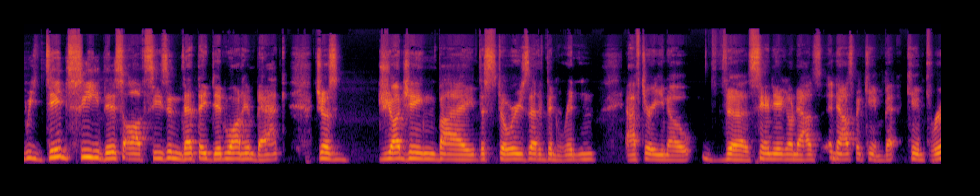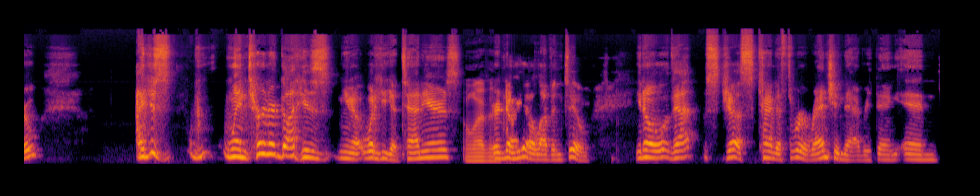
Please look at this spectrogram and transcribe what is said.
we did see this offseason that they did want him back, just judging by the stories that have been written after you know the San Diego announce- announcement came came through. I just when Turner got his, you know, what did he get? Ten years? Eleven? Or no, he got eleven too. you know, that just kind of threw a wrench into everything. And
